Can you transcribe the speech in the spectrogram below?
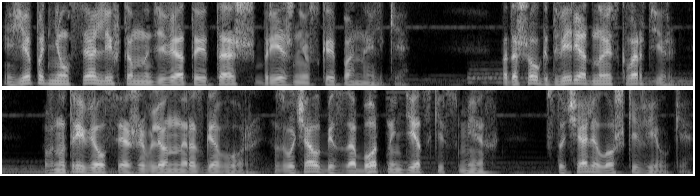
Я поднялся лифтом на девятый этаж Брежневской панельки. Подошел к двери одной из квартир. Внутри велся оживленный разговор, звучал беззаботный детский смех, стучали ложки-вилки.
